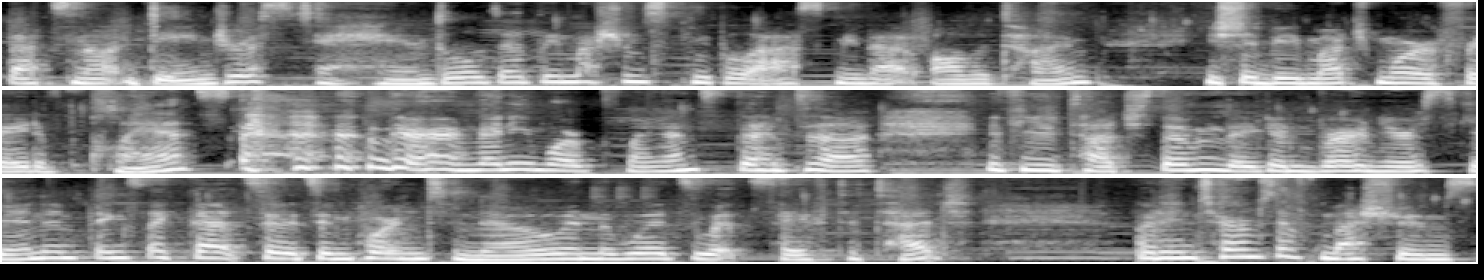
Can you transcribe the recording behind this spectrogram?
that's not dangerous to handle deadly mushrooms. People ask me that all the time. You should be much more afraid of plants. there are many more plants that, uh, if you touch them, they can burn your skin and things like that. So it's important to know in the woods what's safe to touch. But in terms of mushrooms,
